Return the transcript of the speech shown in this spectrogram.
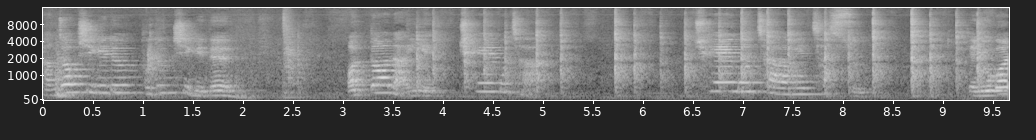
방정식이든 부등식이든 어떤 아이의 최고차 최고차항의 차수 자, 요걸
